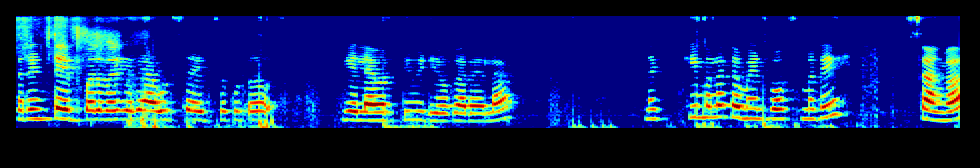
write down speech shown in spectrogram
कारण टेम्पल वगैरे आउटसाईडचं कुठं गेल्यावरती व्हिडिओ करायला. नक्की मला कमेंट बॉक्समध्ये सांगा.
